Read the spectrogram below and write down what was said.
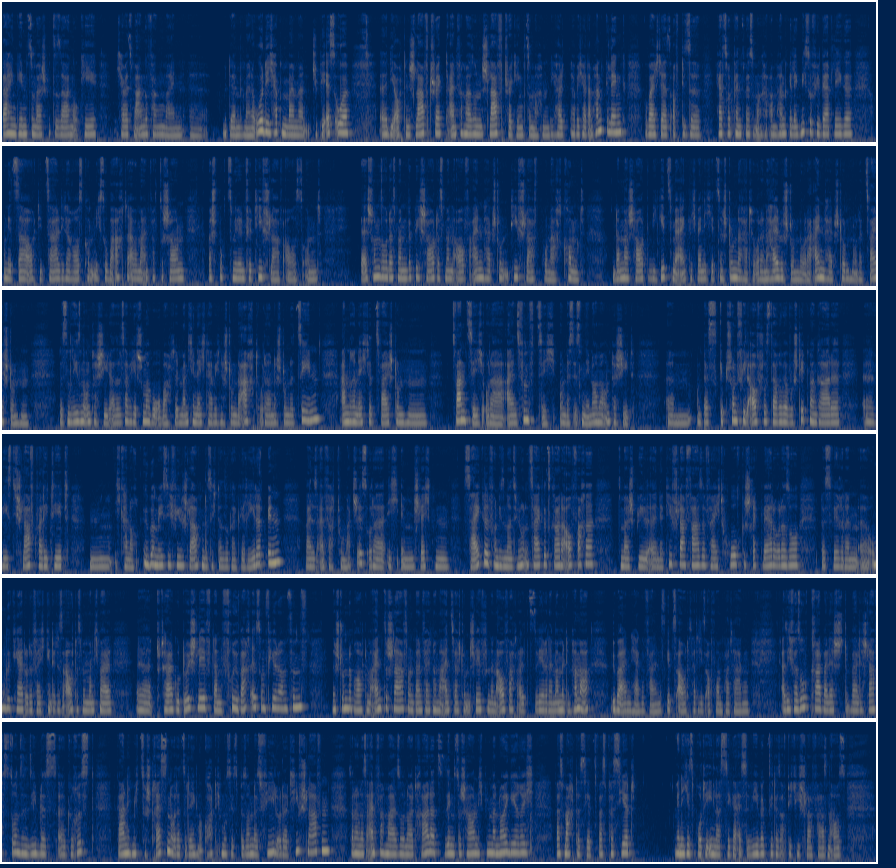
Dahingehend zum Beispiel zu sagen, okay, ich habe jetzt mal angefangen, mein, äh, mit, der, mit meiner Uhr, die ich habe, mit meiner GPS-Uhr, äh, die auch den Schlaf trackt, einfach mal so ein Schlaftracking zu machen. Die halt habe ich halt am Handgelenk, wobei ich da jetzt auf diese Herzfrequenzmessung am Handgelenk nicht so viel Wert lege und jetzt da auch die Zahl, die da rauskommt, nicht so beachte, aber mal einfach zu schauen, was spuckt es mir denn für Tiefschlaf aus? Und da ist schon so, dass man wirklich schaut, dass man auf eineinhalb Stunden Tiefschlaf pro Nacht kommt. Und dann mal schaut, wie geht es mir eigentlich, wenn ich jetzt eine Stunde hatte oder eine halbe Stunde oder eineinhalb Stunden oder zwei Stunden. Das ist ein Riesenunterschied. Also das habe ich jetzt schon mal beobachtet. Manche Nächte habe ich eine Stunde acht oder eine Stunde zehn, andere Nächte zwei Stunden zwanzig oder 1,50 und das ist ein enormer Unterschied. Ähm, und das gibt schon viel Aufschluss darüber, wo steht man gerade, äh, wie ist die Schlafqualität. Hm, ich kann auch übermäßig viel schlafen, dass ich dann sogar geredet bin, weil es einfach too much ist oder ich im schlechten Cycle von diesen 90-Minuten-Cycles gerade aufwache zum Beispiel äh, in der Tiefschlafphase vielleicht hochgeschreckt werde oder so. Das wäre dann äh, umgekehrt oder vielleicht kennt ihr das auch, dass man manchmal äh, total gut durchschläft, dann früh wach ist um vier oder um fünf, eine Stunde braucht, um einzuschlafen und dann vielleicht nochmal ein, zwei Stunden schläft und dann aufwacht, als wäre der Mann mit dem Hammer über einen hergefallen. Das gibt es auch, das hatte ich jetzt auch vor ein paar Tagen. Also ich versuche gerade, weil der, weil der Schlaf ist so ein sensibles äh, Gerüst, gar nicht mich zu stressen oder zu denken, oh Gott, ich muss jetzt besonders viel oder tief schlafen, sondern das einfach mal so neutraler zu sehen und zu schauen, ich bin mal neugierig, was macht das jetzt? Was passiert, wenn ich jetzt proteinlastiger esse? Wie wirkt sich das auf die Tiefschlafphasen aus?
